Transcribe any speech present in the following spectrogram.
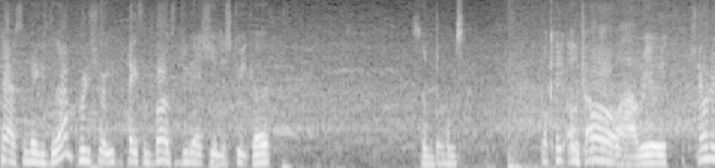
have some niggas do. I'm pretty sure you can pay some bums to do that shit in the street, cuz. Some bums. Okay. Oh, drop. Oh. kick. Wow, really? Counter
